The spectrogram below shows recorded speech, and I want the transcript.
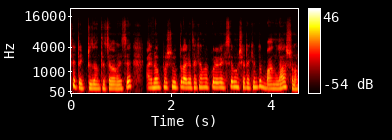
সেটা একটু জানতে চাওয়া হয়েছে। আই নং প্রশ্নের উত্তর আগে থেকে আমরা করে রেখেছি এবং সেটা কিন্তু বাংলা সহ।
